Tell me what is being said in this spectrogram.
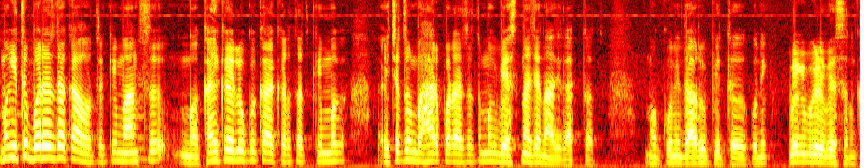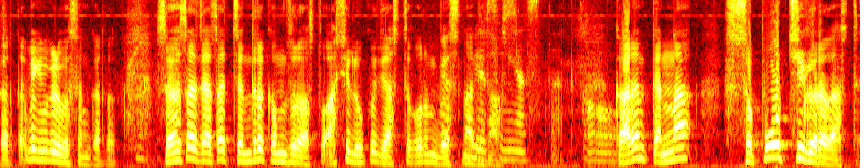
मग इथे बरेचदा काय होतं की माणसं काही काही लोक काय करतात की मग याच्यातून बाहेर पडायचं तर मग व्यसनाच्या नादी लागतात. मग कोणी दारू पितं कोणी वेगवेगळे व्यसन करतात वेगवेगळे व्यसन करतात. सहसा ज्याचा चंद्र कमजोर असतो अशी लोक जास्त करून व्यसनाधीन व्यसनी असतात. हो. कारण त्यांना सपोर्टची गरज असते.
